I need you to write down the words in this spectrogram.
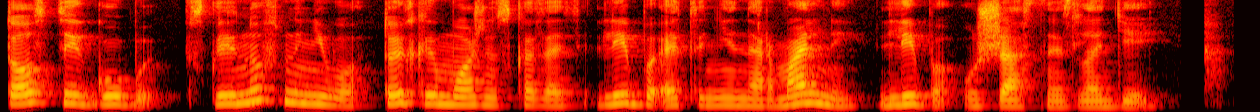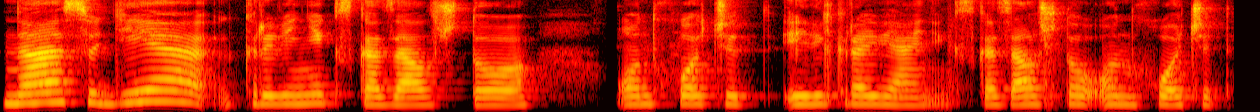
толстые губы. Взглянув на него, только и можно сказать, либо это ненормальный, либо ужасный злодей. На суде Кровяник сказал, что он хочет, или Кровяник сказал, что он хочет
